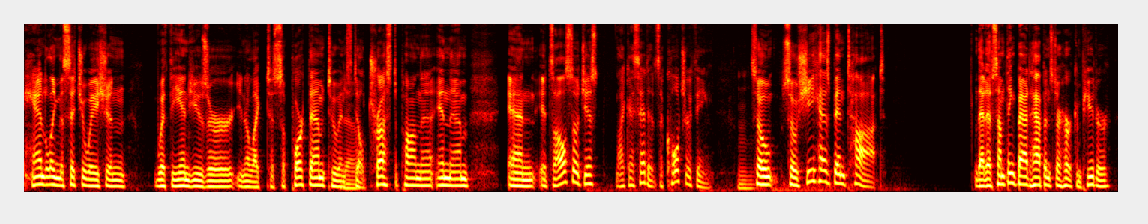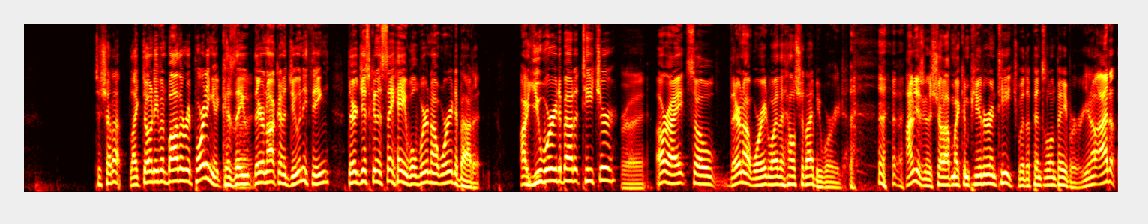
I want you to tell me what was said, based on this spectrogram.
handling the situation with the end user. You know, like to support them, to instill trust upon them in them, and it's also just like I said, it's a culture thing. Mm-hmm. So so she has been taught that if something bad happens to her computer, to shut up. Like, don't even bother reporting it because they they're not going to do anything. They're just going to say, "Hey, well, we're not worried about it." Are you worried about it, teacher? right All right, so they're not worried. Why the hell should I be worried? I'm just going to shut off my computer and teach with a pencil and paper. You know, I don't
